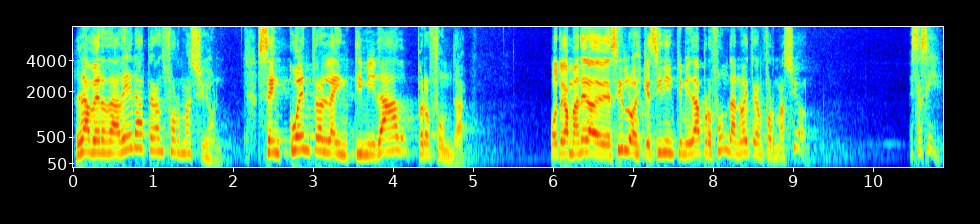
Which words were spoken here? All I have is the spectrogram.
La verdadera transformación se encuentra en la intimidad profunda. Otra manera de decirlo es que sin intimidad profunda no hay transformación. Es así.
